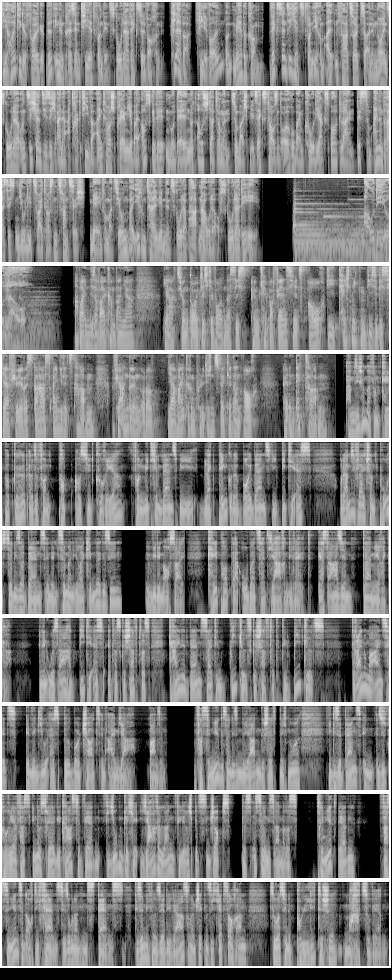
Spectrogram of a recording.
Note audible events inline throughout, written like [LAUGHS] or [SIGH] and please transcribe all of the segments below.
Die heutige Folge wird Ihnen präsentiert von den Skoda Wechselwochen. Clever, viel wollen und mehr bekommen. Wechseln Sie jetzt von Ihrem alten Fahrzeug zu einem neuen Skoda und sichern Sie sich eine attraktive Eintauschprämie bei ausgewählten Modellen und Ausstattungen. Zum Beispiel 6000 Euro beim Kodiak Sportline bis zum 31. Juli 2020. Mehr Informationen bei Ihrem teilnehmenden Skoda-Partner oder auf skoda.de. Audio Now. Aber in dieser Wahlkampagne ihrer Aktion deutlich geworden, dass sich ähm, K-Pop-Fans jetzt auch die Techniken, die sie bisher für ihre Stars eingesetzt haben, für anderen oder ja weiteren politischen Zwecke dann auch äh, entdeckt haben. Haben Sie schon mal von K-Pop gehört, also von Pop aus Südkorea, von Mädchenbands wie Blackpink oder Boybands wie BTS? Oder haben Sie vielleicht schon Poster dieser Bands in den Zimmern Ihrer Kinder gesehen? Wie dem auch sei, K-Pop erobert seit Jahren die Welt. Erst Asien, dann Amerika. In den USA hat BTS etwas geschafft, was keine Band seit den Beatles geschafft hat. Den Beatles. Drei Nummer 1 Hits in den US Billboard Charts in einem Jahr. Wahnsinn. Faszinierend ist an diesem Milliardengeschäft nicht nur, wie diese Bands in Südkorea fast industriell gecastet werden, wie Jugendliche jahrelang für ihre Spitzenjobs, das ist ja nichts anderes, trainiert werden, Faszinierend sind auch die Fans, die sogenannten Stans. Die sind nicht nur sehr divers, sondern schicken sich jetzt auch an, sowas wie eine politische Macht zu werden.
